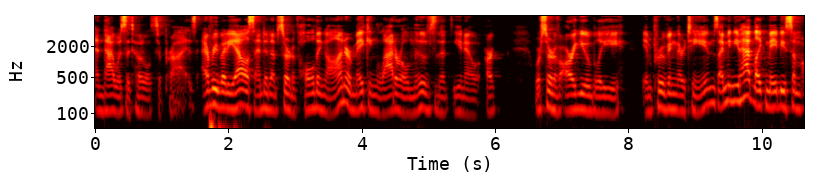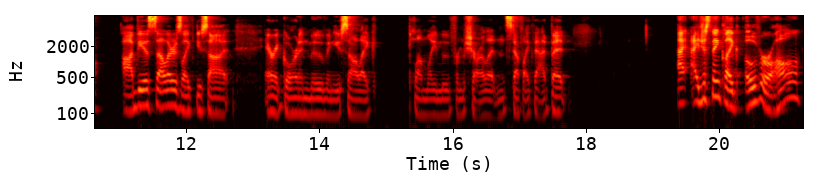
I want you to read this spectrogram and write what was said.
and that was a total surprise. Everybody else ended up sort of holding on or making lateral moves that you know are were sort of arguably improving their teams. I mean, you had like maybe some obvious sellers, like you saw Eric Gordon move, and you saw like Plumlee move from Charlotte and stuff like that, but. I, I just think like overall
